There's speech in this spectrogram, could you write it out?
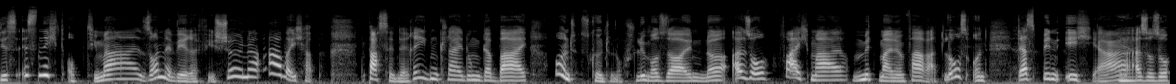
das ist nicht optimal, Sonne wäre viel schöner, aber ich habe passende Regenkleidung dabei und es könnte noch schlimmer sein. Ne? Also fahre ich mal mit meinem Fahrrad los und das bin ich, ja. ja. Also so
